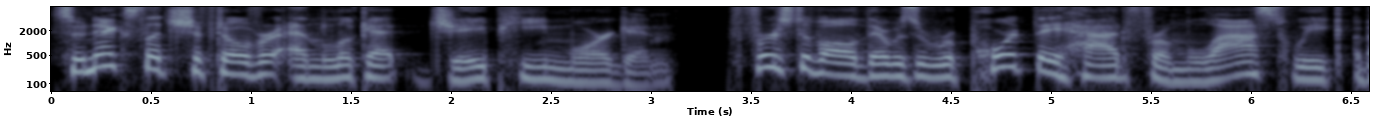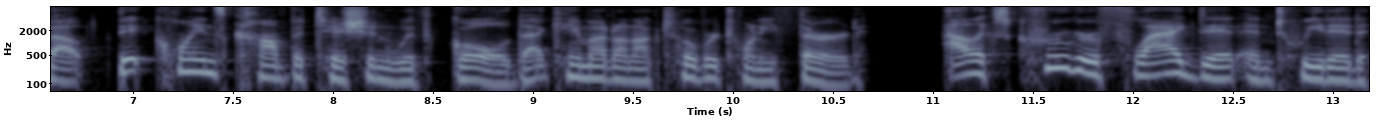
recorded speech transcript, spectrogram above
So next let's shift over and look at JP Morgan. First of all, there was a report they had from last week about Bitcoin's competition with gold. That came out on October 23rd. Alex Kruger flagged it and tweeted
